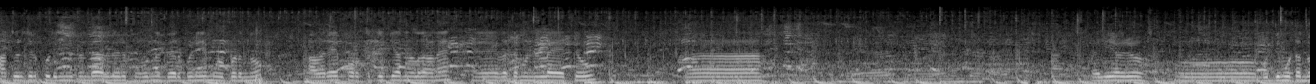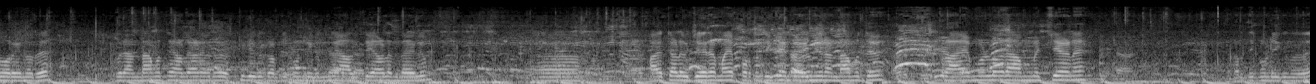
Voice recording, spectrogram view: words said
ആ തുരുത്തിൽ കുടുങ്ങിയിട്ടുണ്ട് അതിലൊരു പൂർണ ഗർഭിണിയും ഉൾപ്പെടുന്നു. അവരെ പുറത്തെത്തിക്കുക എന്നുള്ളതാണ് ഇവരുടെ മുന്നിലുള്ള ഏറ്റവും വലിയൊരു ബുദ്ധിമുട്ടെന്ന് പറയുന്നത്. ഇപ്പോൾ രണ്ടാമത്തെ ആളെയാണ് ഇവർ റെസ്ക്യൂ ചെയ്ത് കടത്തിക്കൊണ്ടിരിക്കുന്നത്. ആദ്യത്തെ ആൾ എന്തായാലും ആദ്യത്തെ ആൾ വിജയകരമായി പുറത്തെത്തിക്കാൻ കഴിഞ്ഞു. രണ്ടാമത്തെ പ്രായമുള്ള ഒരു അമ്മച്ചിയാണ് കടത്തിക്കൊണ്ടിരിക്കുന്നത്.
